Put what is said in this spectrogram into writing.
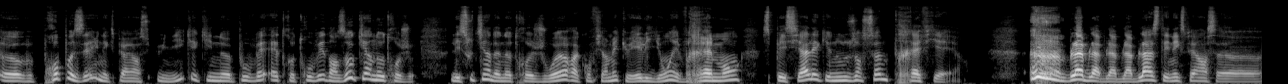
euh, proposait une expérience unique et qui ne pouvait être trouvée dans aucun autre jeu. Les soutiens de notre joueur a confirmé que Elion est vraiment spécial et que nous en sommes très fiers. Blablabla, bla, bla, bla, c'était une expérience, euh,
